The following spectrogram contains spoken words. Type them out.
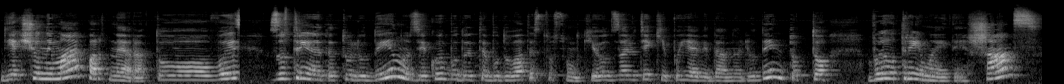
Якщо немає партнера, то ви зустрінете ту людину, з якою будете будувати стосунки. І от завдяки появі даної людини, тобто ви отримаєте шанс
